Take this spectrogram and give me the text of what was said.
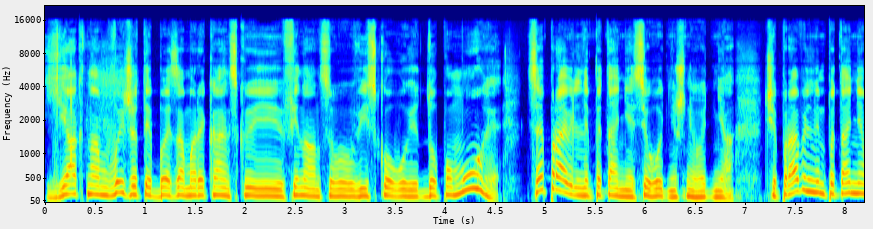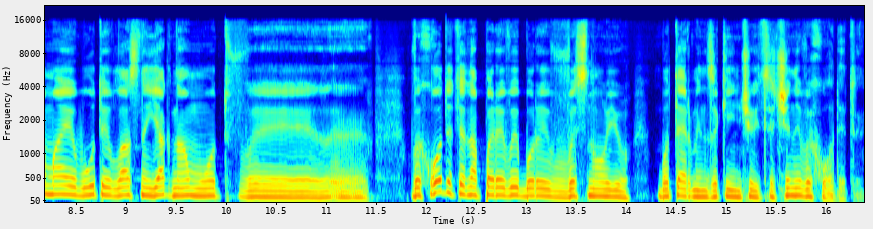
як нам вижити без американської фінансово-військової допомоги, це правильне питання сьогоднішнього дня. Чи правильним питанням має бути, власне, як нам от в, е, виходити на перевибори весною, бо термін закінчується, чи не виходити?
